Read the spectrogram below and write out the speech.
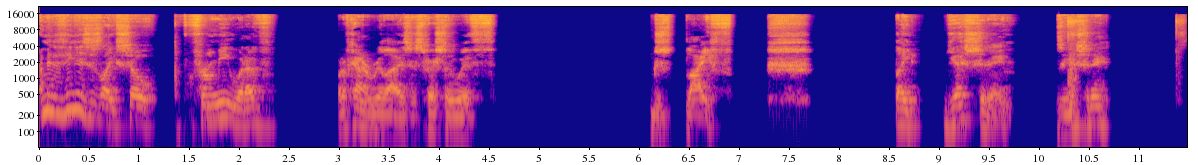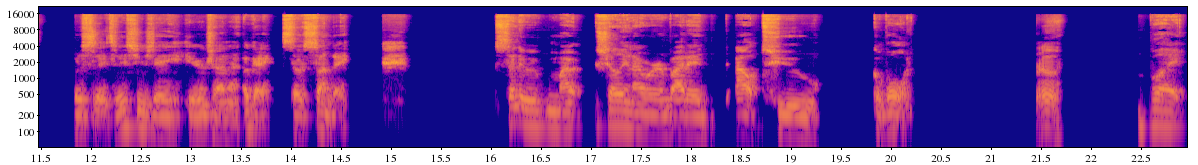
I mean, the thing is, is like, so for me, what I've, what I've kind of realized, especially with just life, like yesterday, was it yesterday? What is today? Today's Tuesday here in China. Okay. So Sunday, Sunday, my Shelly and I were invited out to go bowling. Really? But,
